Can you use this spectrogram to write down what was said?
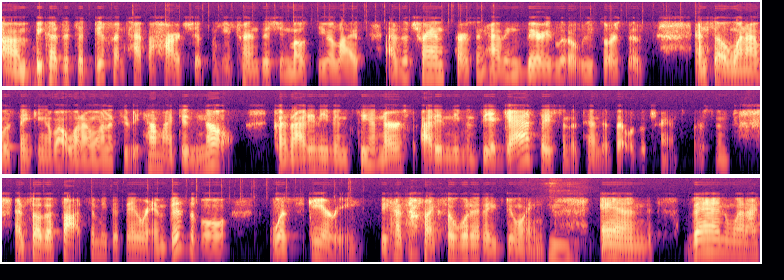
um, because it's a different type of hardship when you transition most of your life as a trans person having very little resources. And so when I was thinking about what I wanted to become, I didn't know because I didn't even see a nurse. I didn't even see a gas station attendant that was a trans person. And so the thought to me that they were invisible was scary because I'm like, so what are they doing? Hmm. And then when I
